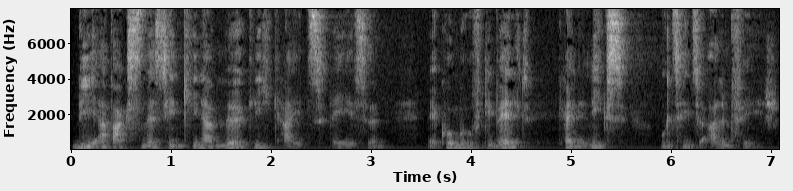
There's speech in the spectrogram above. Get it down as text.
Wie Erwachsene sind Kinder Möglichkeitswesen. Wir kommen auf die Welt, kennen nichts und sind zu allem fähig.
